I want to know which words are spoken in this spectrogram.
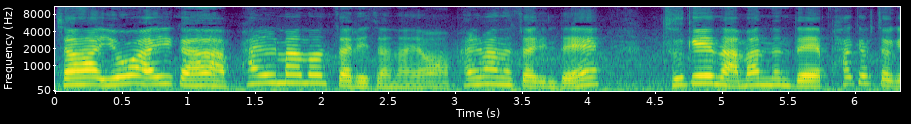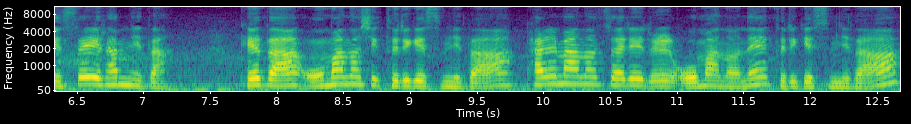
자, 이 아이가 8만원짜리잖아요. 8만원짜리인데 두 개 남았는데 파격적인 세일 합니다. 개당 5만원씩 드리겠습니다. 8만원짜리를 5만원에 드리겠습니다.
